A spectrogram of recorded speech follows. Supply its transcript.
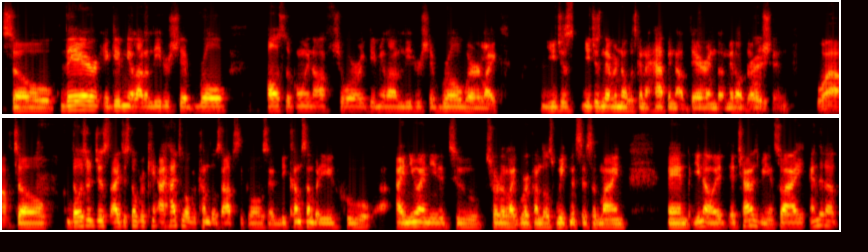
So there, it gave me a lot of leadership role. Also going offshore, it gave me a lot of leadership role where like you just you just never know what's gonna happen out there in the middle of the right. ocean. Wow. So those are just I just overcame I had to overcome those obstacles and become somebody who I knew I needed to sort of like work on those weaknesses of mine. And you know, it, it challenged me. And so I ended up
